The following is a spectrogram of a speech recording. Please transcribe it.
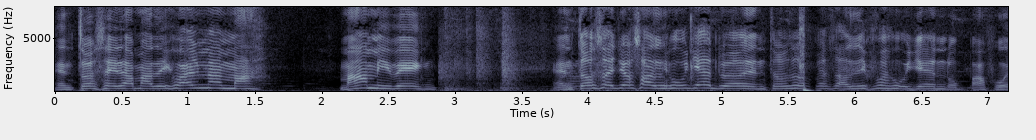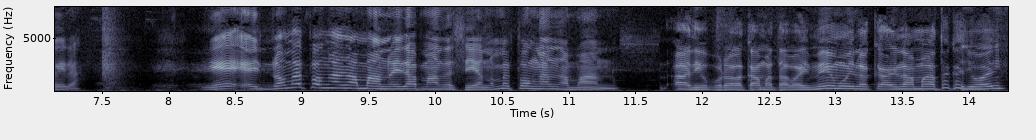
Entonces ella me dijo, ay mamá, mami ven. Entonces yo salí huyendo, entonces lo que salí fue huyendo para afuera. Y él, no me pongan la mano, y la mamá decía, no me pongan la mano. Adiós, pero la cama estaba ahí mismo y la, y la mata cayó ahí,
